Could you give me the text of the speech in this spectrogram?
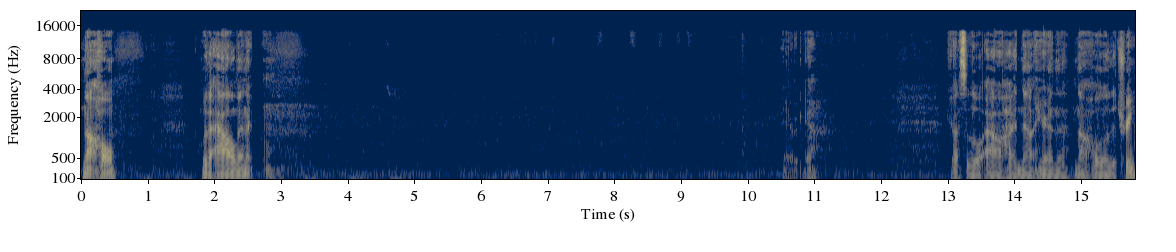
Knot hole with an owl in it. There we go. Got a little owl hiding out here in the knot hole of the tree.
